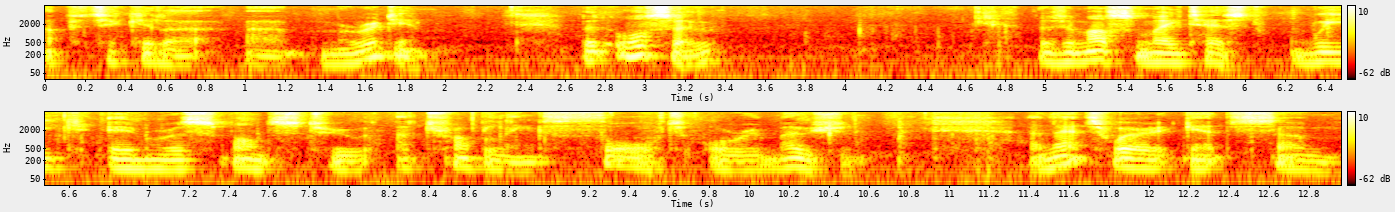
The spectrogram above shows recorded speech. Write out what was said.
a particular uh, meridian. But also, there's a muscle may test weak in response to a troubling thought or emotion. And that's where it gets um,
